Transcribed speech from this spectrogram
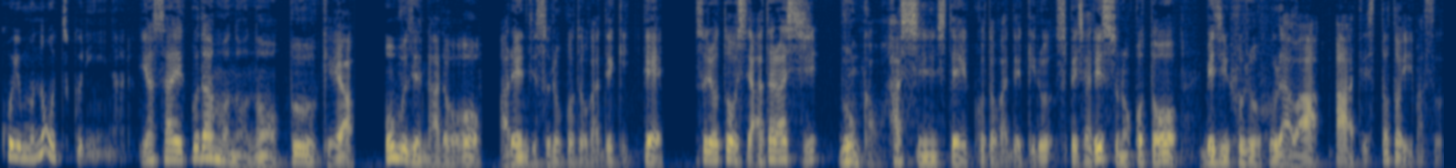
こういうものをお作りになる。野菜果物のブーケやオブジェなどをアレンジすることができて、それを通して新しい文化を発信していくことができるスペシャリストのことをベジフルフラワーアーティストと言います。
